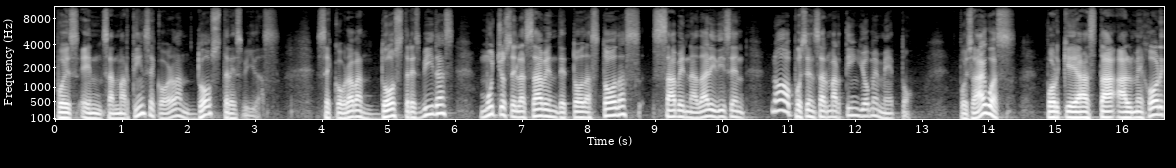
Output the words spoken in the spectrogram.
pues en San Martín se cobraban dos, tres vidas. Se cobraban dos, tres vidas. Muchos se las saben de todas, todas, saben nadar y dicen, no, pues en San Martín yo me meto. Pues aguas, porque hasta al mejor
